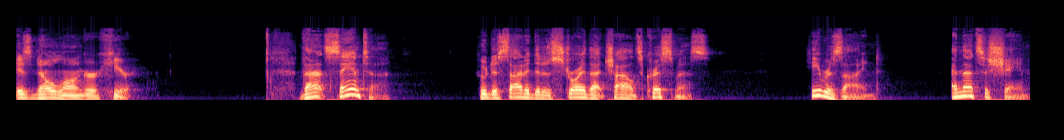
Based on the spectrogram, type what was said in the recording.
is no longer here. That Santa who decided to destroy that child's Christmas, he resigned. And that's a shame.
